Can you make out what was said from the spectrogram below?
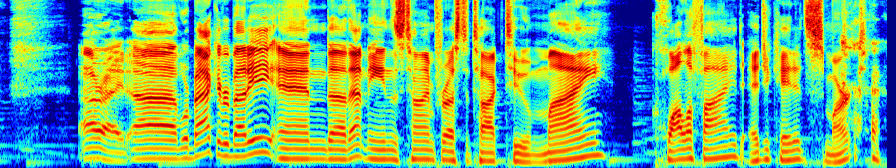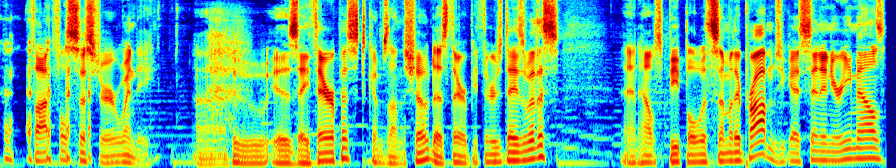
All right, uh, we're back, everybody, and uh, that means time for us to talk to my qualified, educated, smart, thoughtful sister, Wendi, uh, who is a therapist, comes on the show, does therapy Thursdays with us, and helps people with some of their problems. You guys send in your emails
